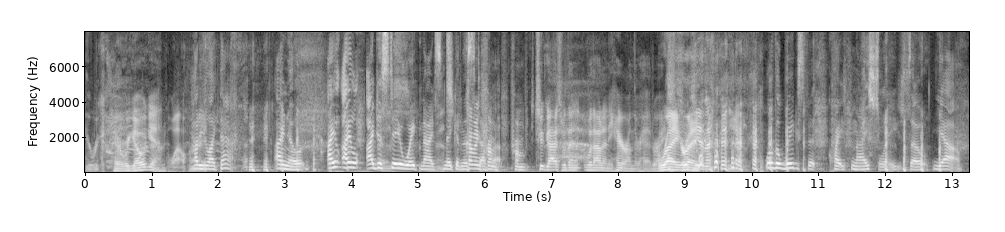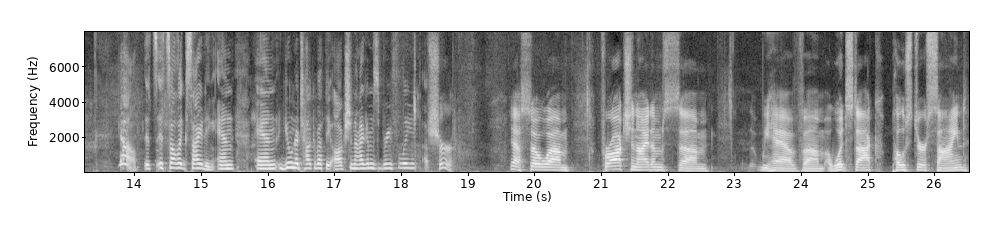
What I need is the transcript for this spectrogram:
Here we go. Here we go again. Wow. How do you like that? I know. I, I, I just stay awake nights making this Coming stuff from up. from two guys with an, without any hair on their head, right? Right, right. Well, the wigs fit quite nicely. So yeah, yeah. It's it's all exciting. And and you want to talk about the auction items briefly? Sure. Yeah. So um, for auction items, um, we have um, a Woodstock poster signed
